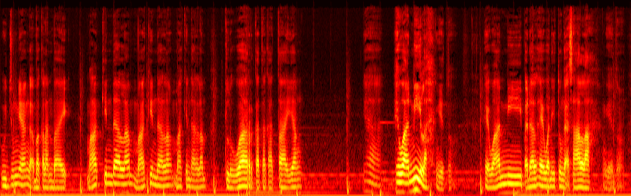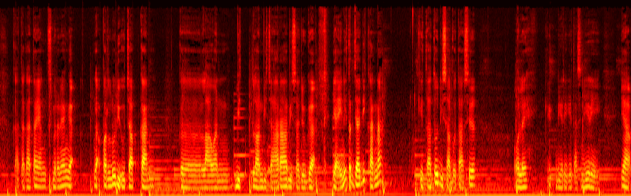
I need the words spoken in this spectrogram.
ujungnya nggak bakalan baik. Makin dalam, makin dalam, makin dalam keluar kata-kata yang ya hewani lah gitu. Hewani, padahal hewan itu nggak salah gitu. Kata-kata yang sebenarnya nggak nggak perlu diucapkan ke lawan lawan bicara bisa juga. Ya ini terjadi karena kita tuh disabotase oleh diri kita sendiri. Ya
